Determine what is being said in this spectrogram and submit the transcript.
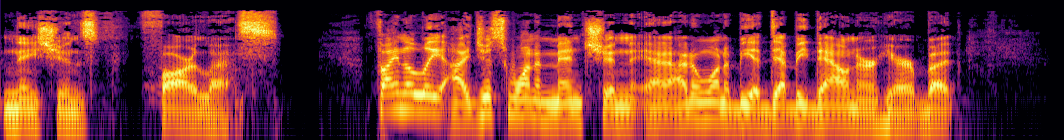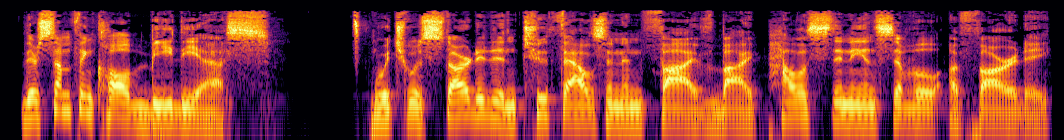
nations far less. Finally, I just want to mention, and I don't want to be a Debbie Downer here, but there's something called BDS, which was started in 2005 by Palestinian Civil Authority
